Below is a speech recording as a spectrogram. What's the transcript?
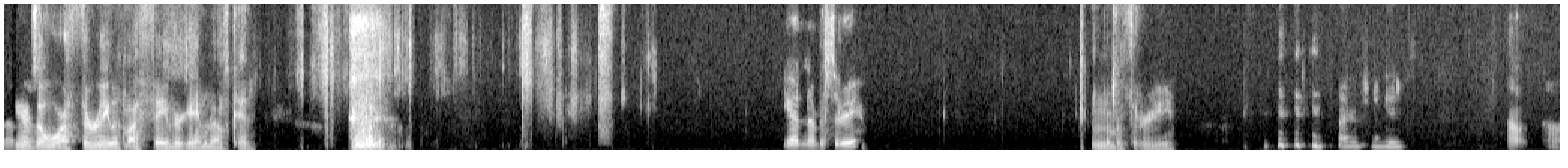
I Gears of War Three was my favorite game when I was a kid. You had number three? Number three. I forget. Don't know.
